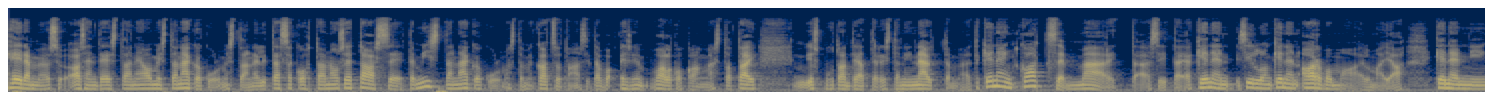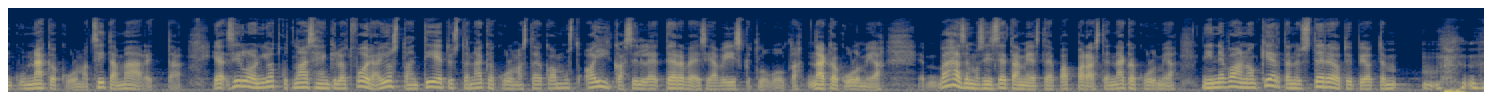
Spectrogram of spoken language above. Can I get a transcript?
heidän myös asenteistaan ja omista näkökulmistaan. Eli tässä kohtaa nousee taas se, että mistä näkökulmasta me katsotaan sitä esimerkiksi valkokangasta, tai jos puhutaan teatterista, niin näyttämään, että kenen katse määrittää sitä, ja kenen, silloin kenen arvomaailma ja kenen niin kuin näkökulmat sitä määrittää. Ja silloin jotkut naishenkilöt voidaan jostain tietystä näkökulmasta, joka on musta aika terveisiä 50-luvulta näkökulmia, vähän semmoisia setämiesten ja papparaisten näkökulmia, niin ne vaan on kiertänyt stereotypioiden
